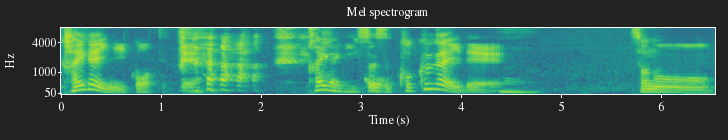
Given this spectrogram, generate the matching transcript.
海外に行こうって言って、海外に行こう。そうです。国外で、うんその、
